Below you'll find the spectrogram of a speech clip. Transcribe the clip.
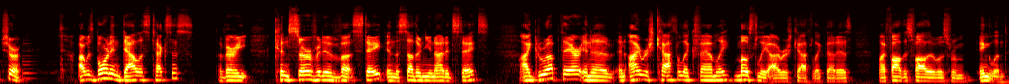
sure. I was born in Dallas, Texas, a very conservative uh, state in the southern United States. I grew up there in a, an Irish Catholic family, mostly Irish Catholic, that is. My father's father was from England,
